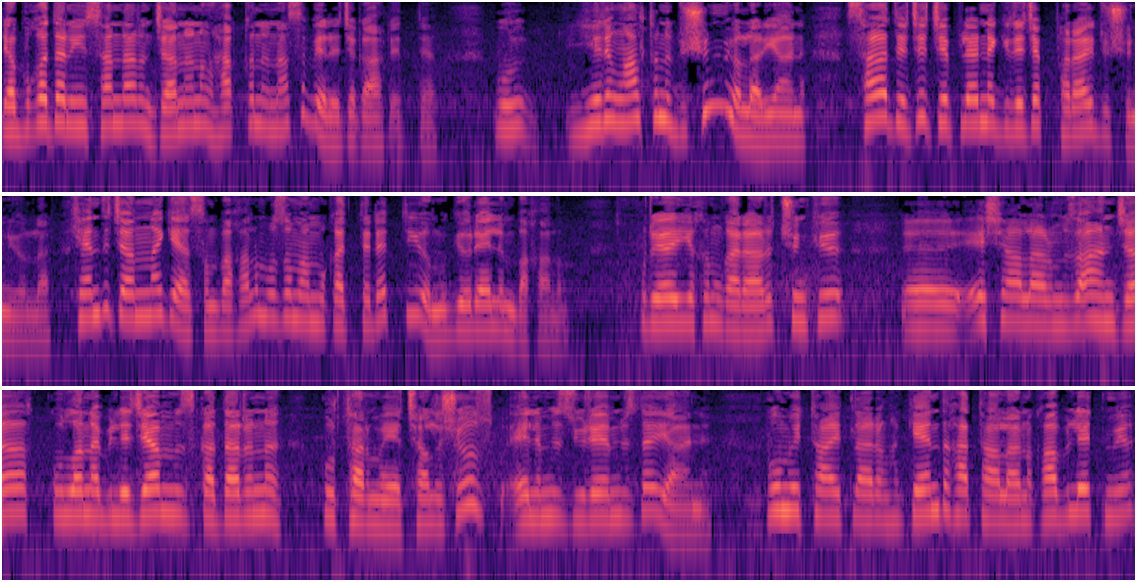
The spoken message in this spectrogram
Ya bu kadar insanların canının hakkını nasıl verecek ahirette? Bu yerin altını düşünmüyorlar yani. Sadece ceplerine girecek parayı düşünüyorlar. Kendi canına gelsin bakalım o zaman mukadderet diyor mu? Görelim bakalım. Buraya yıkım kararı çünkü e, eşyalarımızı ancak kullanabileceğimiz kadarını kurtarmaya çalışıyoruz. Elimiz yüreğimizde yani. Bu müteahhitlerin kendi hatalarını kabul etmiyor.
